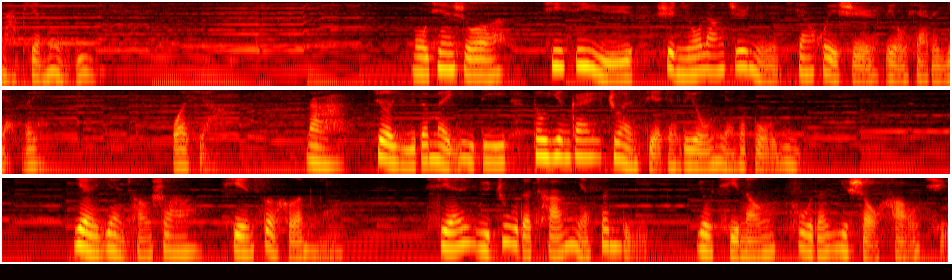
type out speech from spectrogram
那片木地。母亲说。七夕雨是牛郎织女相会时流下的眼泪。我想，那这雨的每一滴都应该撰写着流年的不易。燕燕成双，天色和明，弦与柱的常年分离，又岂能赋得一首好曲？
